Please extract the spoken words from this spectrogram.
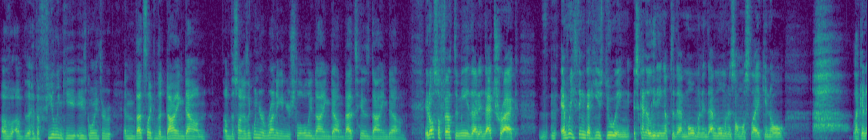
of, of the, the feeling he, he's going through, and that's like the dying down of the song. It's like when you're running and you're slowly dying down. That's his dying down. It also felt to me that in that track, th- everything that he's doing is kind of leading up to that moment, and that moment is almost like you know, like an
